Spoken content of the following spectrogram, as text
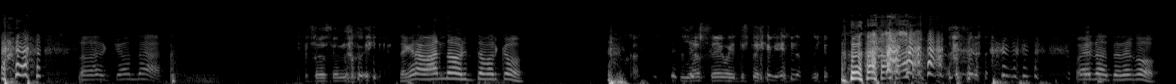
¿Qué onda? ¿Qué estás haciendo, güey? Está grabando, ahorita te marco. Ya sé, güey, te estoy viendo. Bueno, te dejo.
